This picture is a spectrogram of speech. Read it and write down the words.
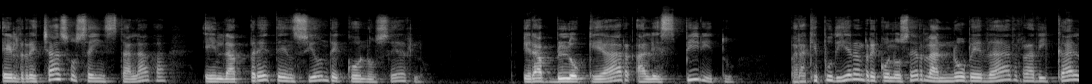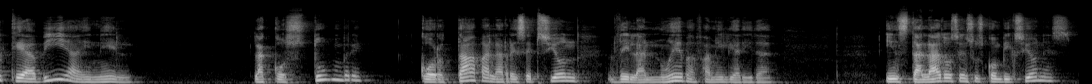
El rechazo se instalaba en la pretensión de conocerlo. Era bloquear al espíritu para que pudieran reconocer la novedad radical que había en él. La costumbre cortaba la recepción de la nueva familiaridad. Instalados en sus convicciones,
